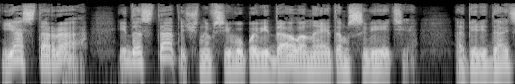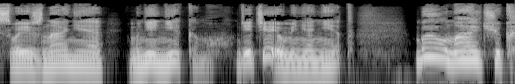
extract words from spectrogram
Я стара и достаточно всего повидала на этом свете, а передать свои знания мне некому, детей у меня нет. Был мальчик,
